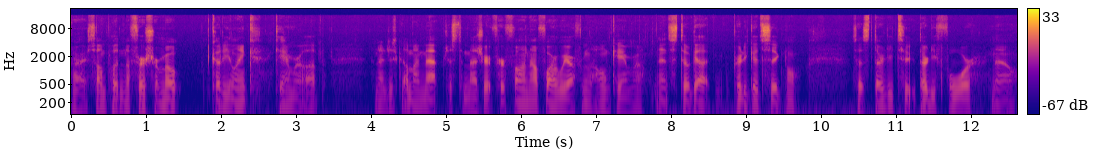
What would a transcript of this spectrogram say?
All right, so I'm putting the first remote CuddeLink camera up and I just got my map just to measure it for fun, how far we are from the home camera. And it's still got pretty good signal. So it's 32, 34 now,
